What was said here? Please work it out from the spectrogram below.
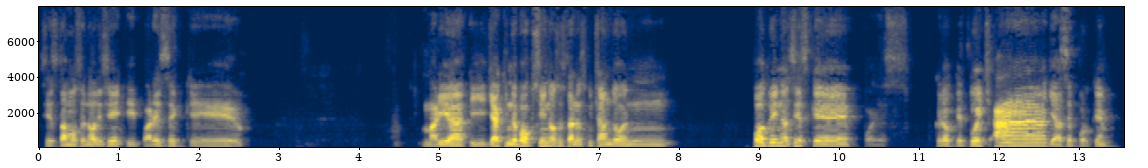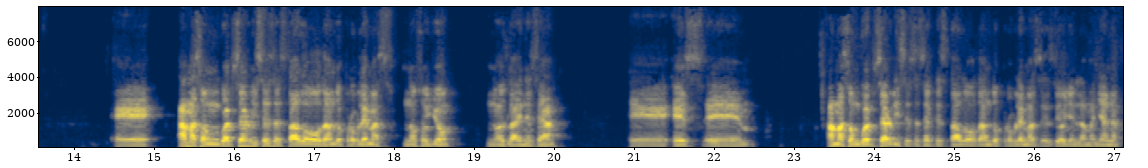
si estamos en Odyssey y parece que María y Jack in the Box sí nos están escuchando en Podbean, así es que pues creo que Twitch, ah, ya sé por qué. Eh, Amazon Web Services ha estado dando problemas, no soy yo, no es la NSA, eh, es eh, Amazon Web Services es el que ha estado dando problemas desde hoy en la mañana.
